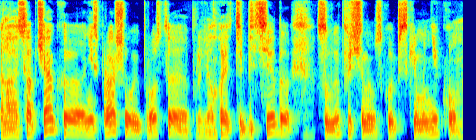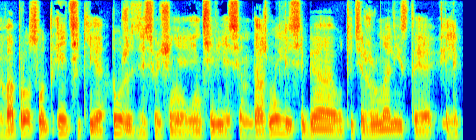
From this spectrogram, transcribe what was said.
А Собчак, э, не спрашивая, просто провела эту беседу с выпущенным скописким маньяком. И вопрос вот этики тоже здесь очень интересен. Должны ли себя вот эти журналисты или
